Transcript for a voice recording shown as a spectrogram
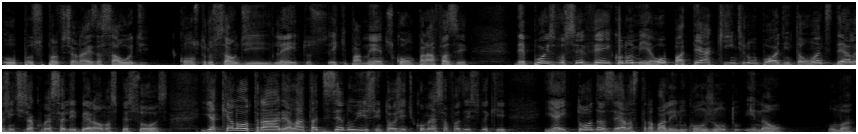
os profissionais da saúde, construção de leitos, equipamentos, comprar, fazer. Depois você vê a economia. Opa, até aqui a gente não pode. Então, antes dela, a gente já começa a liberar umas pessoas. E aquela outra área lá está dizendo isso, então a gente começa a fazer isso daqui. E aí todas elas trabalhando em conjunto e não uma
